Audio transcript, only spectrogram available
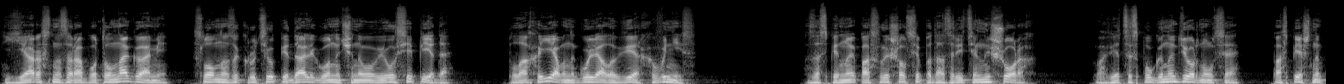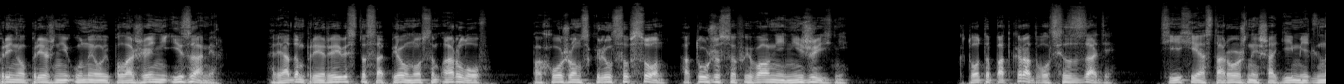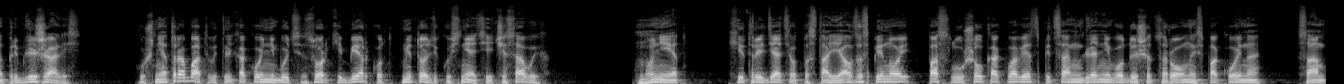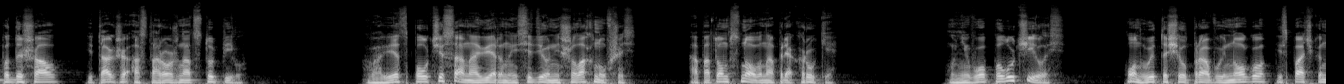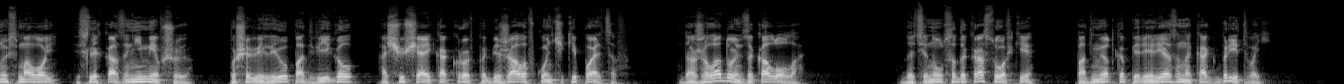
Яростно заработал ногами, словно закрутил педали гоночного велосипеда. Плаха явно гуляла вверх-вниз. За спиной послышался подозрительный шорох. Вовец испуганно дернулся, поспешно принял прежнее унылое положение и замер. Рядом прерывисто сопел носом Орлов. Похоже, он скрылся в сон от ужасов и волнений жизни. Кто-то подкрадывался сзади. Тихие осторожные шаги медленно приближались. Уж не отрабатывает ли какой-нибудь зоркий беркут методику снятия часовых? Но нет. Хитрый дятел постоял за спиной, послушал, как вовец специально для него дышится ровно и спокойно, сам подышал и также осторожно отступил. Вовец полчаса, наверное, сидел не шелохнувшись, а потом снова напряг руки. У него получилось. Он вытащил правую ногу, испачканную смолой и слегка занемевшую, пошевелил, подвигал, ощущая, как кровь побежала в кончики пальцев. Даже ладонь заколола. Дотянулся до кроссовки. Подметка перерезана как бритвой.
